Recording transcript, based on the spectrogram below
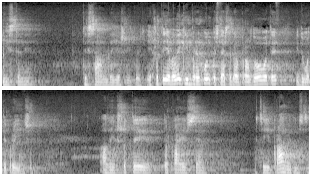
істини ти сам даєш відповідь. Якщо ти є великий брехун, почнеш себе оправдовувати і думати про інших. Але якщо ти торкаєшся цієї праведності,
